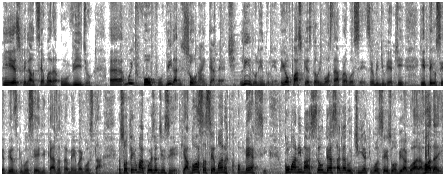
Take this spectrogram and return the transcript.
E esse final de semana, um vídeo é, muito fofo viralizou na internet. Lindo, lindo, lindo. E eu faço questão de mostrar para vocês. Eu me diverti e tenho certeza que você aí de casa também vai gostar. Eu só tenho uma coisa a dizer: que a nossa semana comece com a animação dessa garotinha que vocês vão ver agora. Roda aí.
